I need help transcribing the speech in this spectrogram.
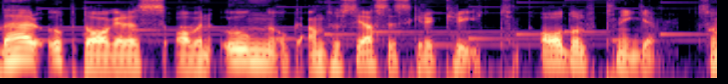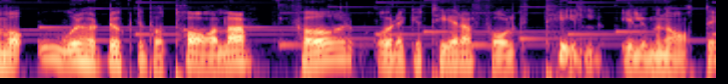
Det här uppdagades av en ung och entusiastisk rekryt, Adolf Knigge, som var oerhört duktig på att tala för och rekrytera folk till Illuminati.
